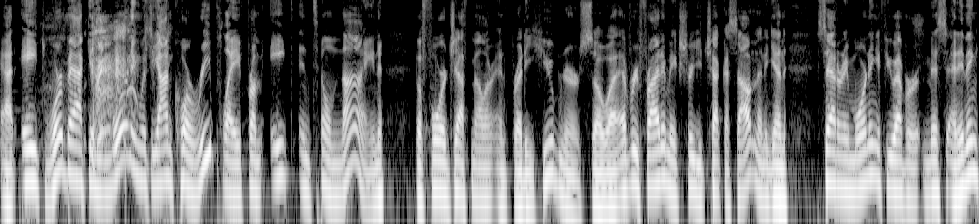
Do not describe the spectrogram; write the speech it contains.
at 8. We're back in the morning with the encore replay from 8 until 9 before Jeff Meller and Freddie Hubner. So uh, every Friday, make sure you check us out. And then again, Saturday morning if you ever miss anything.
